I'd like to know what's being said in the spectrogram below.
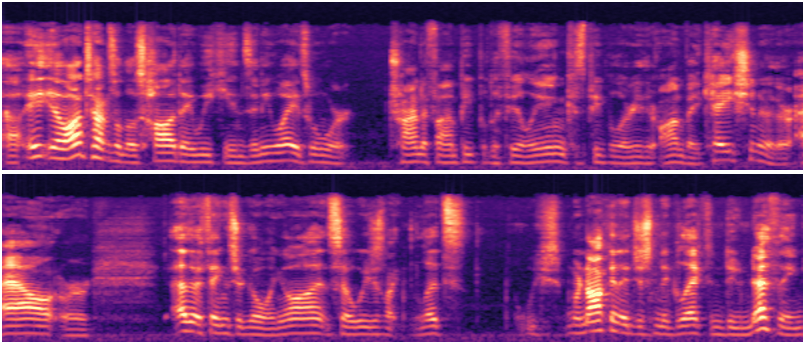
Uh, a lot of times on those holiday weekends, anyway, it's when we're trying to find people to fill in because people are either on vacation or they're out or other things are going on. So we just like let's we're not going to just neglect and do nothing,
